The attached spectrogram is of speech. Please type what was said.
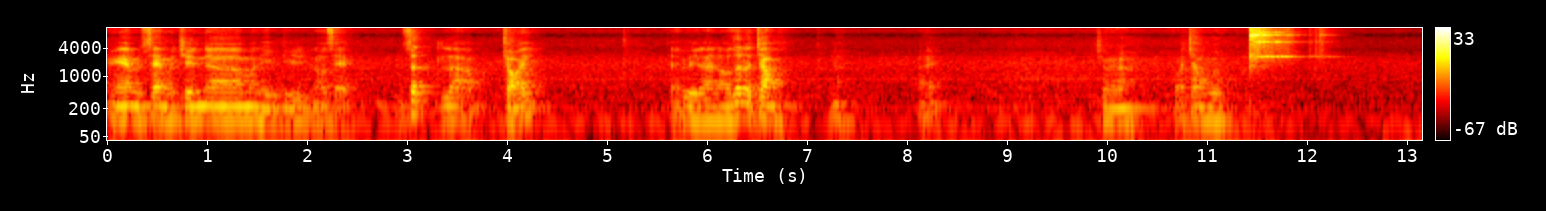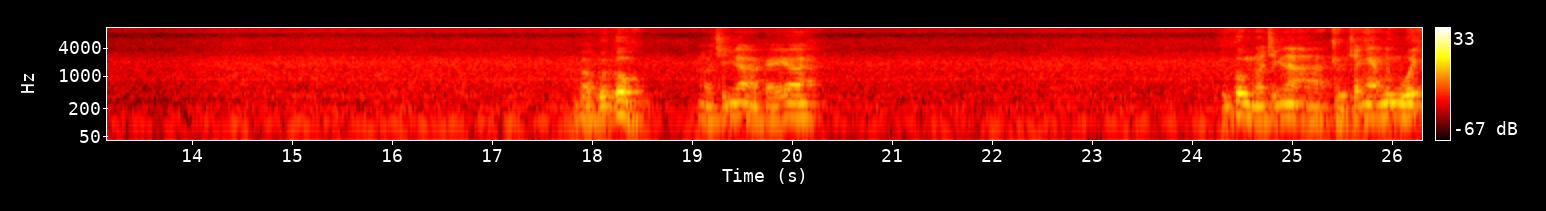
Anh em xem ở trên ờ, màn hình thì nó sẽ rất là chói. Tại vì là nó rất là trong Đấy. trời ơi quá trong luôn. Và cuối cùng, nó chính là cái ờ, cuối cùng nó chính là thử cho anh em nước muối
